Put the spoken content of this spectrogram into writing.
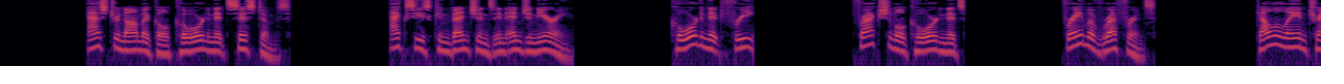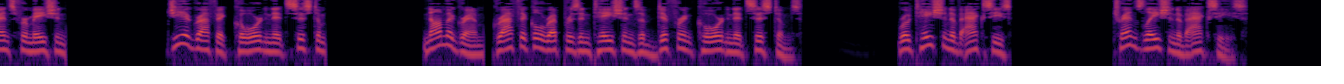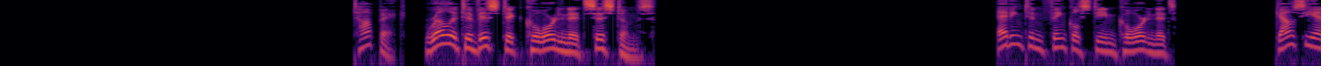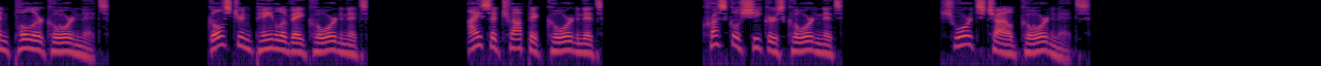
Astronomical coordinate systems Axes conventions in engineering Coordinate-free Fractional coordinates Frame of reference Galilean transformation Geographic coordinate system Nomogram – graphical representations of different coordinate systems Rotation of axes Translation of axes. Relativistic coordinate systems. Eddington-Finkelstein coordinates. Gaussian polar coordinates. Gullstrand-Painlevé coordinates. Isotropic coordinates. Kruskal-Szekeres coordinates. Schwarzschild coordinates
